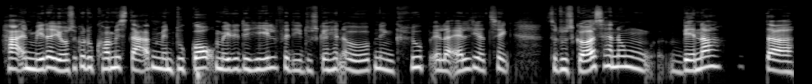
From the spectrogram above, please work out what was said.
har en middag, jo, så kan du komme i starten, men du går midt i det hele, fordi du skal hen og åbne en klub, eller alle de her ting. Så du skal også have nogle venner, der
